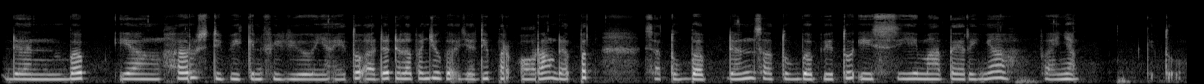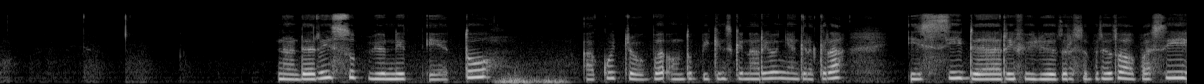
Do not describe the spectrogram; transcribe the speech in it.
Dan bab yang harus dibikin videonya itu ada 8 juga. Jadi per orang dapat satu bab. Dan satu bab itu isi materinya banyak Nah, dari subunit itu aku coba untuk bikin skenario nya kira-kira isi dari video tersebut itu apa sih?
